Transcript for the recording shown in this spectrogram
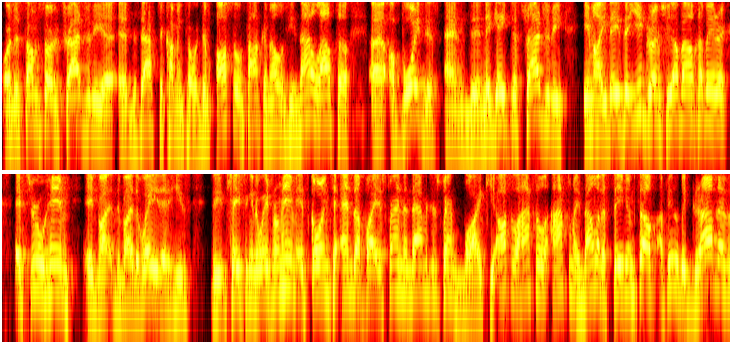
or there's some sort of tragedy, a, a disaster coming towards him, also salkim olav, he's not allowed to uh, avoid this and uh, negate this tragedy. If through him, by, by the way that he's chasing it away from him, it's going to end up by his friend and damage his friend. Why? He also he's not allowed to save himself. I feel gram eh,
